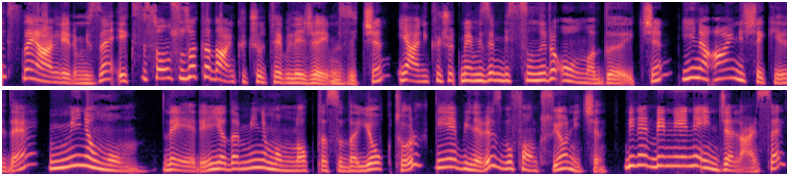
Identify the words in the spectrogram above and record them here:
x değerlerimize eksi sonsuza kadar küçültebileceğimiz için yani küçültmemizin bir sınırı olmadığı için yine aynı şekilde minimum değeri ya da minimum noktası da yoktur diyebiliriz bu fonksiyon için. Bir de birliğini incelersek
